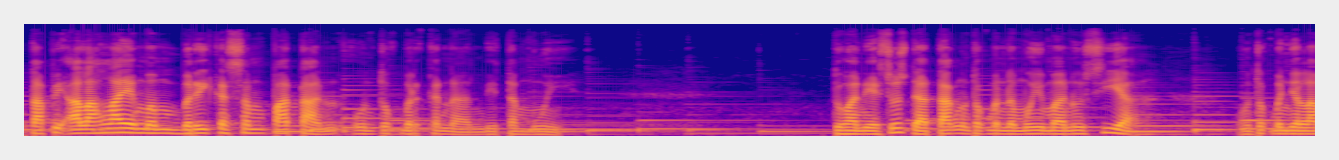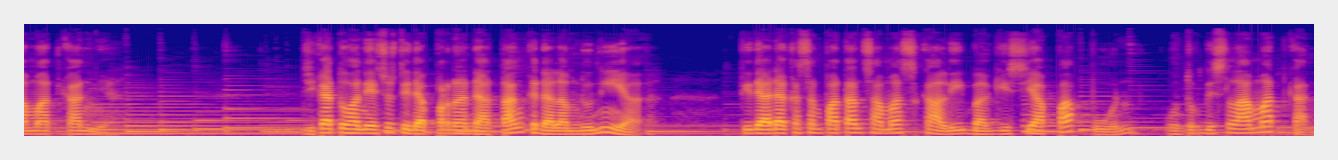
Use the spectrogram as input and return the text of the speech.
tetapi Allah lah yang memberi kesempatan untuk berkenan ditemui. Tuhan Yesus datang untuk menemui manusia, untuk menyelamatkannya jika Tuhan Yesus tidak pernah datang ke dalam dunia, tidak ada kesempatan sama sekali bagi siapa pun untuk diselamatkan.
